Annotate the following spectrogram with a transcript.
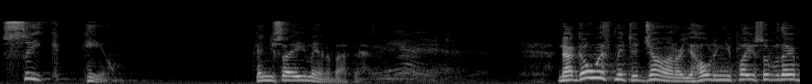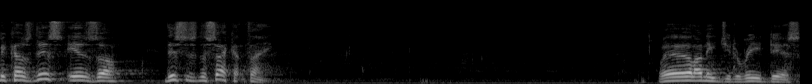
Seek Him. Can you say amen about that? Amen. Now go with me to John. Are you holding your place over there? Because this is uh, this is the second thing. Well, I need you to read this.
